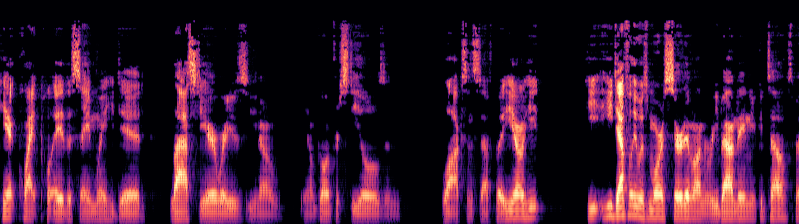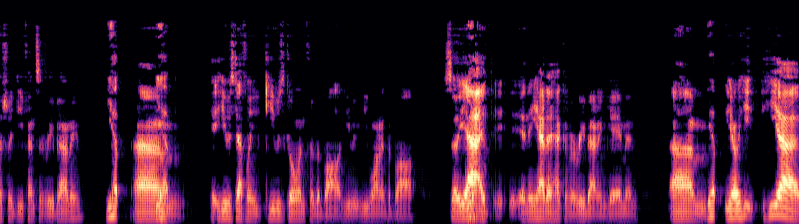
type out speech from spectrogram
can't quite play the same way he did last year where he was you know you know going for steals and blocks and stuff. But you know he he he definitely was more assertive on rebounding. You could tell, especially defensive rebounding. yep, Um, he was definitely he was going for the ball. He he wanted the ball. So yeah, Yeah. I, and he had a heck of a rebounding game. And um, Yep. you know he he uh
